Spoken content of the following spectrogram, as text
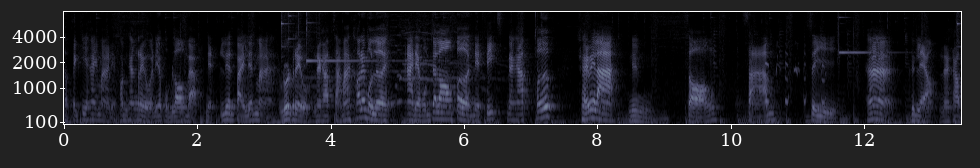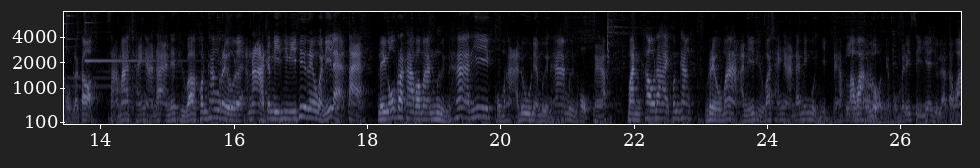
สเปคที่ให้มาเนี่ยค่อนข้างเร็ว อันนี้ผมลองแบบเนี่ยเลื่อนไปเลื่อนมารวดเร็วนะครับ สามารถเข้าได้หมดเลย อะเดี๋ยวผมจะลองเปิด Netflix นะครับปุ๊บ ใช้เวลา 1 2 3 4 5 ขึ้นแล้วนะครับผมแล้วก็สามารถใช้งานได้ อันนี้ถือว่าค่อนข้างเร็วเลยมันอาจจะมีทีวีที่เร็วกว่านี้แหละ แต่ในงบราคาประมาณ 1 5ื่นที่ผมหาดูเนี่ยหมื่นห้าหมื่นหกนะครับมันเข้าได้ค่อนข้างเร็วมาก อันนี้ถือว่าใช้งานได้ไม่หงุดหงิดนะครับระหว่างโหลดเนี่ยผมไม่ได้ซีเรียสอยู่แล้วแต่ว่า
